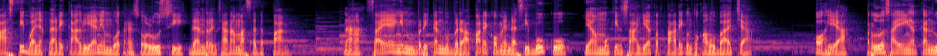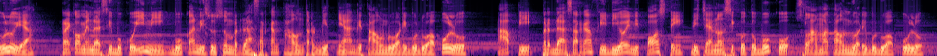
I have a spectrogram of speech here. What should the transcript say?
pasti banyak dari kalian yang membuat resolusi dan rencana masa depan. Nah, saya ingin memberikan beberapa rekomendasi buku yang mungkin saja tertarik untuk kamu baca. Oh ya, perlu saya ingatkan dulu ya, rekomendasi buku ini bukan disusun berdasarkan tahun terbitnya di tahun 2020, tapi berdasarkan video yang diposting di channel Sikutu Buku selama tahun 2020.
